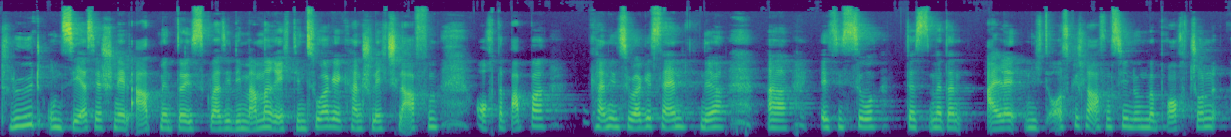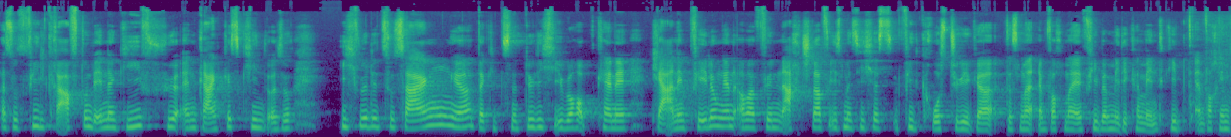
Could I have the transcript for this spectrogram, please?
glüht und sehr, sehr schnell atmet. Da ist quasi die Mama recht in Sorge, kann schlecht schlafen. Auch der Papa kann in Sorge sein. Ja, äh, es ist so, dass man dann alle nicht ausgeschlafen sind und man braucht schon also viel Kraft und Energie für ein krankes Kind. Also ich würde zu sagen, ja, da gibt's natürlich überhaupt keine klaren Empfehlungen, aber für den Nachtschlaf ist man sicher viel großzügiger, dass man einfach mal ein Fiebermedikament gibt, einfach im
